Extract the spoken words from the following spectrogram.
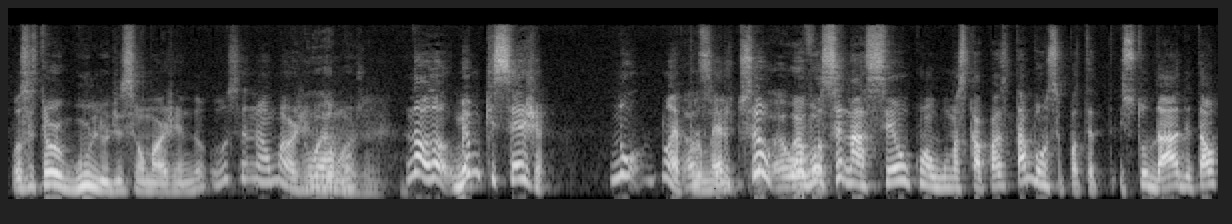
você tem orgulho de ser o maior gênio, do- você não é o maior gênio Não é do maior mundo. gênio. Não, não, mesmo que seja, não, não é por sim, mérito seu. é o- É você nasceu com algumas capacidades, tá bom, você pode ter estudado e tal,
